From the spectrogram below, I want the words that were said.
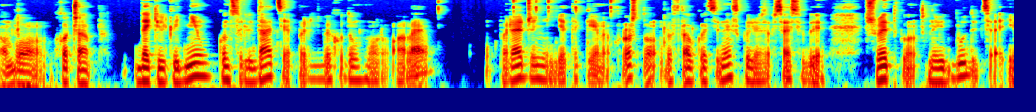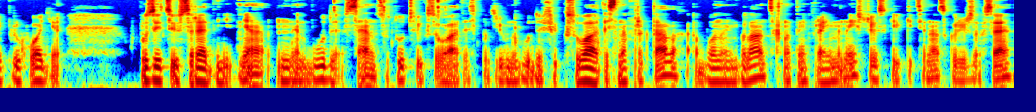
або хоча б декілька днів консолідація перед виходом вгору. Але упередження є такими. Просто доставка ціни, скоріш за все, сюди швидко не відбудеться, і при вході в позицію всередині дня не буде сенсу тут фіксуватись. Потрібно буде фіксуватись на фракталах або на імбалансах на таймфрейми нижче, оскільки ціна, скоріш за все,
